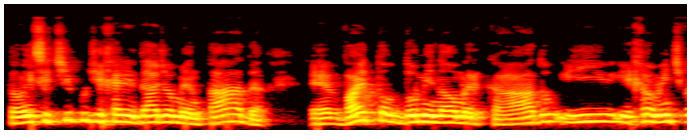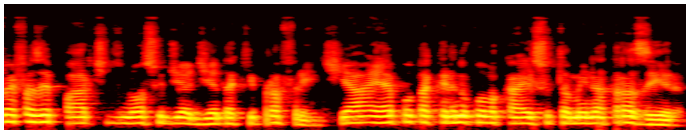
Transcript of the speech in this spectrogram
Então esse tipo de realidade aumentada é, vai dominar o mercado e, e realmente vai fazer parte do nosso dia a dia daqui para frente. E a Apple está querendo colocar isso também na traseira.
